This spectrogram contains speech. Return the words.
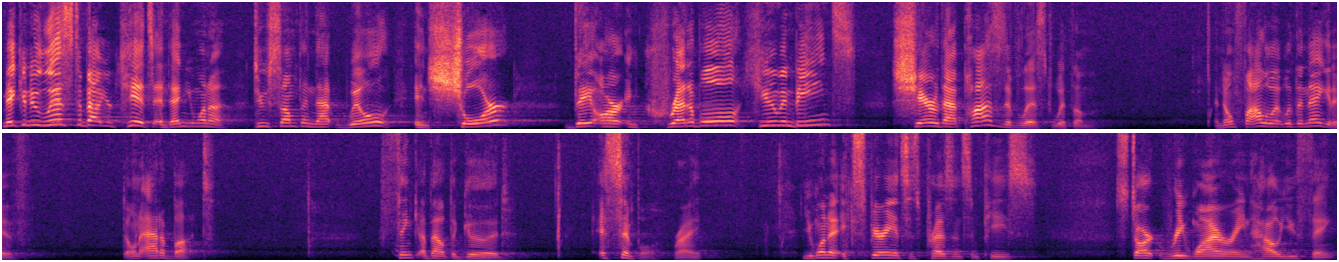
Make a new list about your kids, and then you want to do something that will ensure they are incredible human beings. Share that positive list with them. And don't follow it with a negative. Don't add a but. Think about the good. It's simple, right? You want to experience His presence and peace. Start rewiring how you think.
